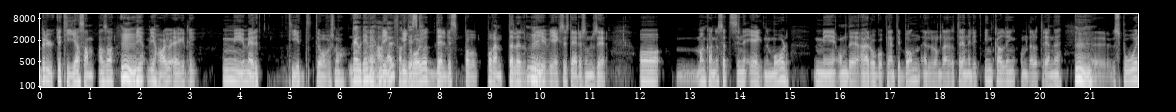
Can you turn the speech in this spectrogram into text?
bruke tida sammen. Altså, mm, vi, vi har jo egentlig mye mer tid til overs nå. Det er jo det vi Eh, har òg, faktisk. Vi går jo delvis på, på vent, eller Mm. vi, vi eksisterer, som du sier. Og man kan jo sette sine egne mål med om det er å gå pent i bånd, eller om det er å trene litt innkalling, om det er å trene Mm. uh, spor.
